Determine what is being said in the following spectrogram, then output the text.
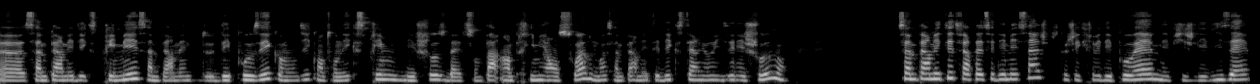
Euh, ça me permet d'exprimer, ça me permet de déposer, comme on dit, quand on exprime les choses, bah, elles sont pas imprimées en soi. Donc moi, ça me permettait d'extérioriser les choses. Ça me permettait de faire passer des messages, parce que j'écrivais des poèmes et puis je les lisais.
